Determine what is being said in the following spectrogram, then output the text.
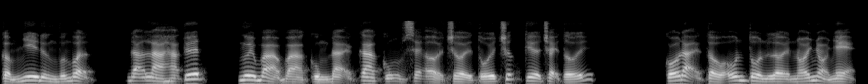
cẩm nhi đừng vướng bận, đã là hạ tuyết, ngươi bà bà cùng đại ca cũng sẽ ở trời tối trước kia chạy tới. Có đại tẩu ôn tồn lời nói nhỏ nhẹ,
